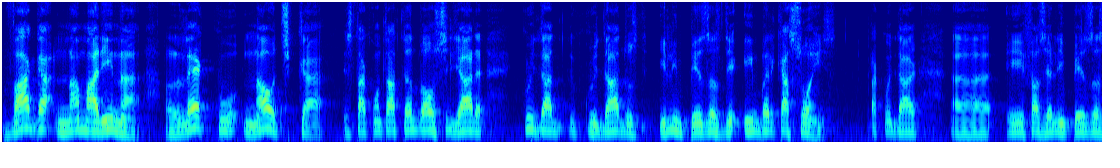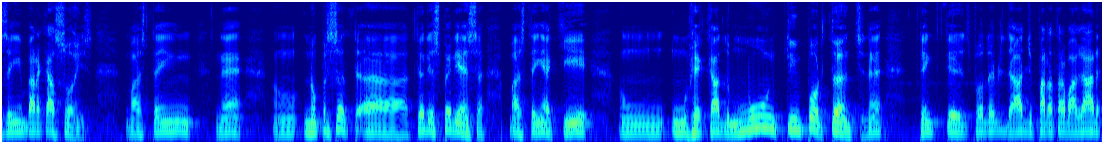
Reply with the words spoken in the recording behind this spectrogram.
Vaga na Marina, Leco Náutica está contratando auxiliar cuidado, cuidados e limpezas de embarcações para cuidar uh, e fazer limpezas em embarcações. Mas tem, né, um, não precisa uh, ter experiência, mas tem aqui um, um, recado muito importante, né? Tem que ter disponibilidade para trabalhar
